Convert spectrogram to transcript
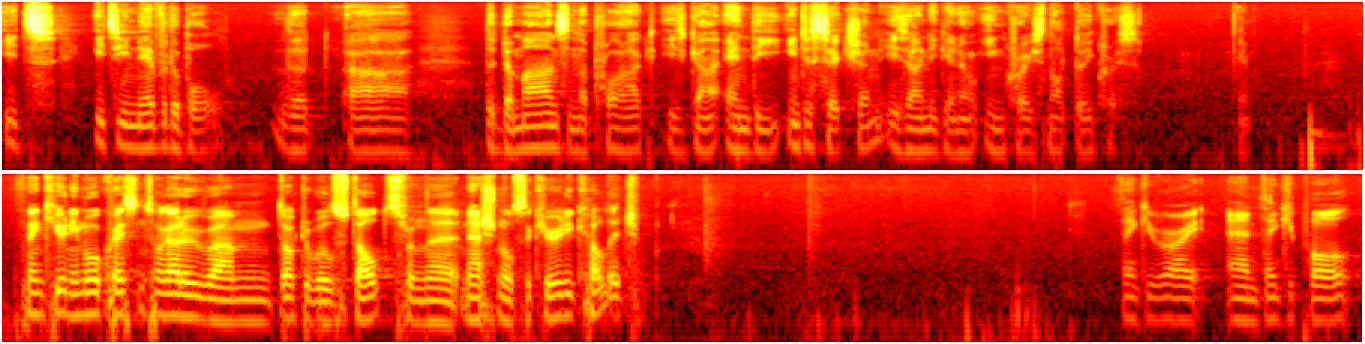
it's, it's inevitable that uh, the demands on the product is going, and the intersection is only going to increase, not decrease. Yep. Thank you. Any more questions? I'll go to um, Dr. Will Stoltz from the National Security College. Thank you, Rory, and thank you, Paul.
